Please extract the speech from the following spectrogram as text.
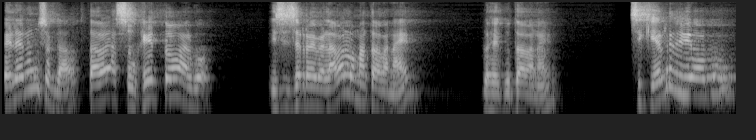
Él era un soldado, estaba sujeto a algo. Y si se rebelaba, lo mataban a él, lo ejecutaban a él. Así que él recibió órdenes.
